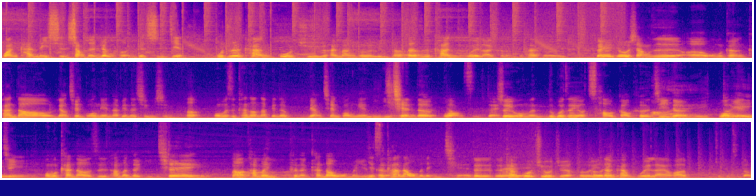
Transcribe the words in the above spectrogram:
观看历史上的任何一个事件。我觉得看过去还蛮合理的嗯，但是看未来可能不太合理。对。因为就像是呃，我们可能看到两千光年那边的星星，嗯。嗯，我们是看到那边的两千光年以前的光，子，对，所以我们如果真的有超高科技的哎望远镜对，我们看到的是他们的以前，对，然后他们可能看到我们也也是是看，到我们的以前。对对对，对。看过去我觉得合合理。理，但看未来的话就不知道。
